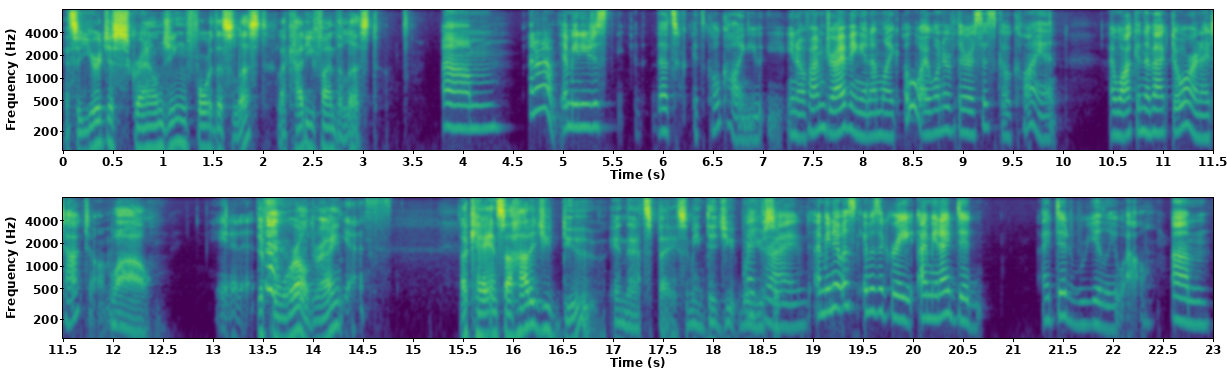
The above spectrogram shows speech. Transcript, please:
and so you're just scrounging for this list like how do you find the list Um, I don't know. I mean, you just, that's, it's cold calling. You, you know, if I'm driving and I'm like, oh, I wonder if they're a Sysco client, I walk in the back door and I talk to them. wow Hated it. different world right yes. Okay, and so how did you do in that space? I mean, did you were I you thrived. I mean, it was it was a great. I mean, I did I did really well. Um,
